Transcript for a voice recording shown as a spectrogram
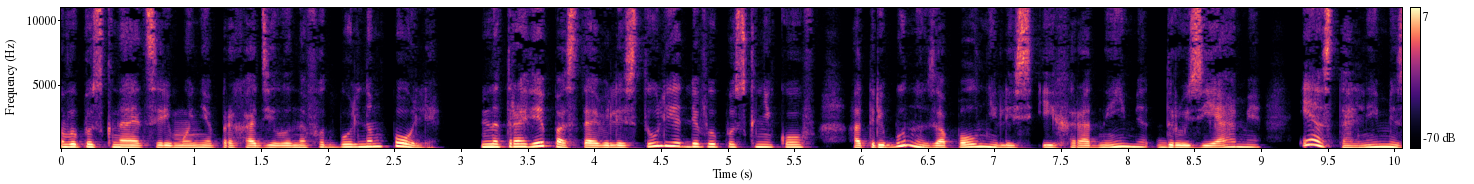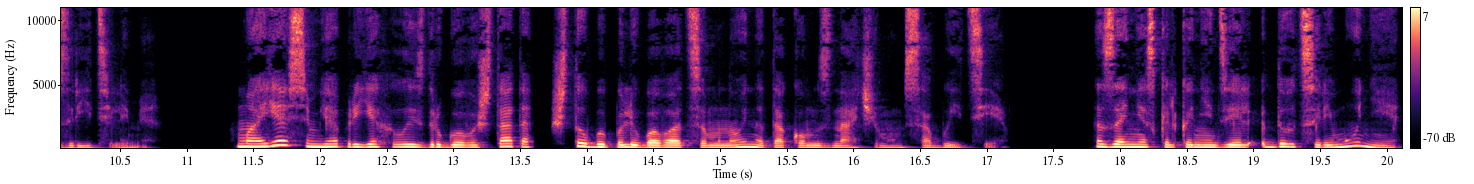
Выпускная церемония проходила на футбольном поле. На траве поставили стулья для выпускников, а трибуны заполнились их родными, друзьями и остальными зрителями. Моя семья приехала из другого штата, чтобы полюбоваться мной на таком значимом событии. За несколько недель до церемонии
